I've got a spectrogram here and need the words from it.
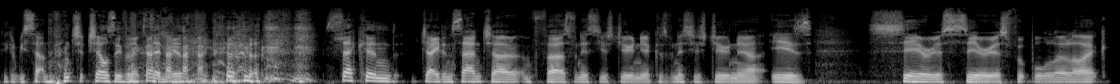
He's going to be sat on the bench at Chelsea for the next 10 years. Second, Jadon Sancho. And first, Vinicius Jr., because Vinicius Jr. is serious, serious footballer. Like,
